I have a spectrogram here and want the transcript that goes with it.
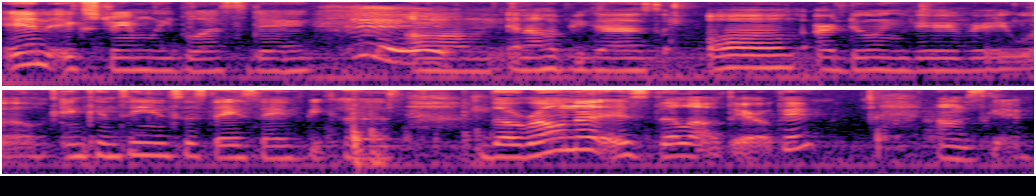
and extremely blessed day. Um, and I hope you guys all are doing very, very well and continue to stay safe because the Rona is still out there. Okay? I'm just kidding,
